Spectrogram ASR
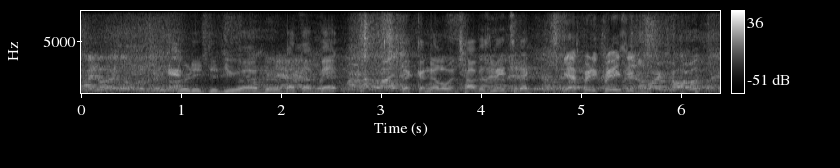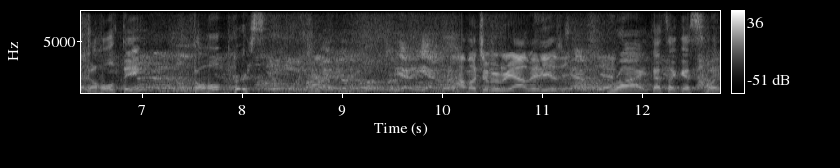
Rudy, did you uh, hear about that bet that Canelo and Chavez made today? Yeah, it's pretty crazy, no? The whole thing? The whole purse? How much of a reality is it? Right. That's I guess what.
